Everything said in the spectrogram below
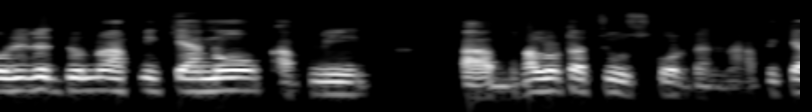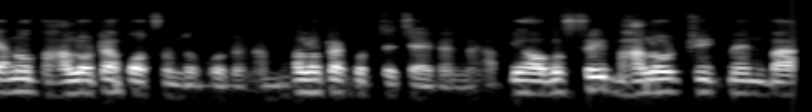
শরীরের জন্য আপনি কেন আপনি ভালোটা চুজ করবেন না? আপনি কেন ভালোটা পছন্দ করবেন না? ভালোটা করতে চাইবেন না? আপনি অবশ্যই ভালো ট্রিটমেন্ট বা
